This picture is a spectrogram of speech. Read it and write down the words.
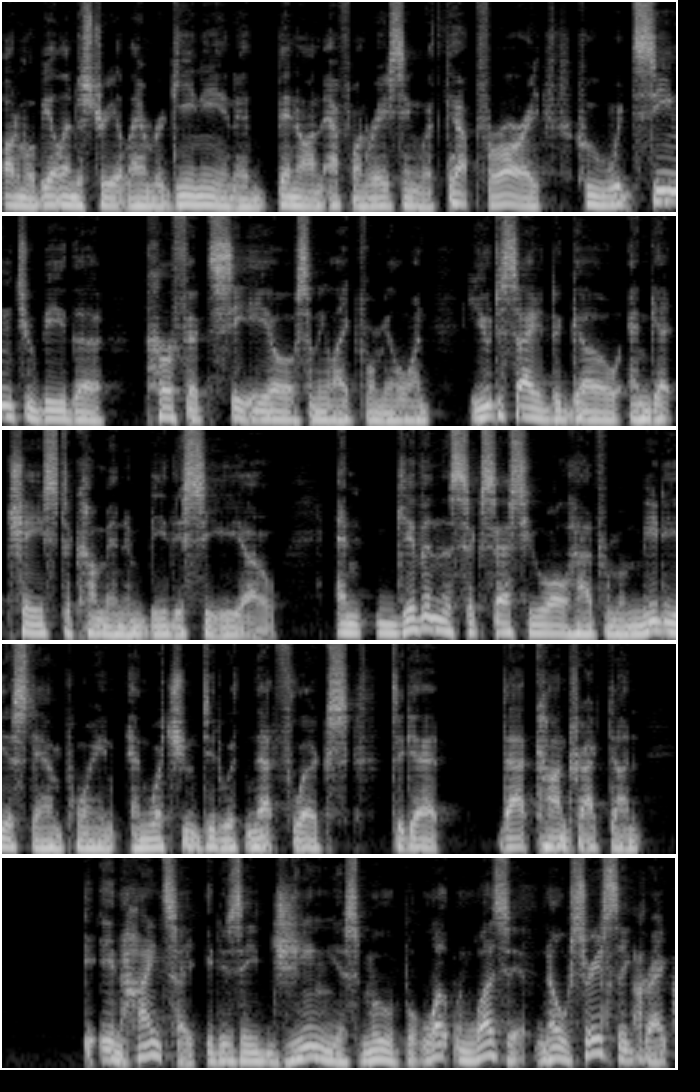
automobile industry at Lamborghini and had been on F1 racing with yep. Ferrari, who would seem to be the perfect CEO of something like Formula One, you decided to go and get Chase to come in and be the CEO. And given the success you all had from a media standpoint and what you did with Netflix to get that contract done, in hindsight, it is a genius move. But what was it? No, seriously, Greg,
